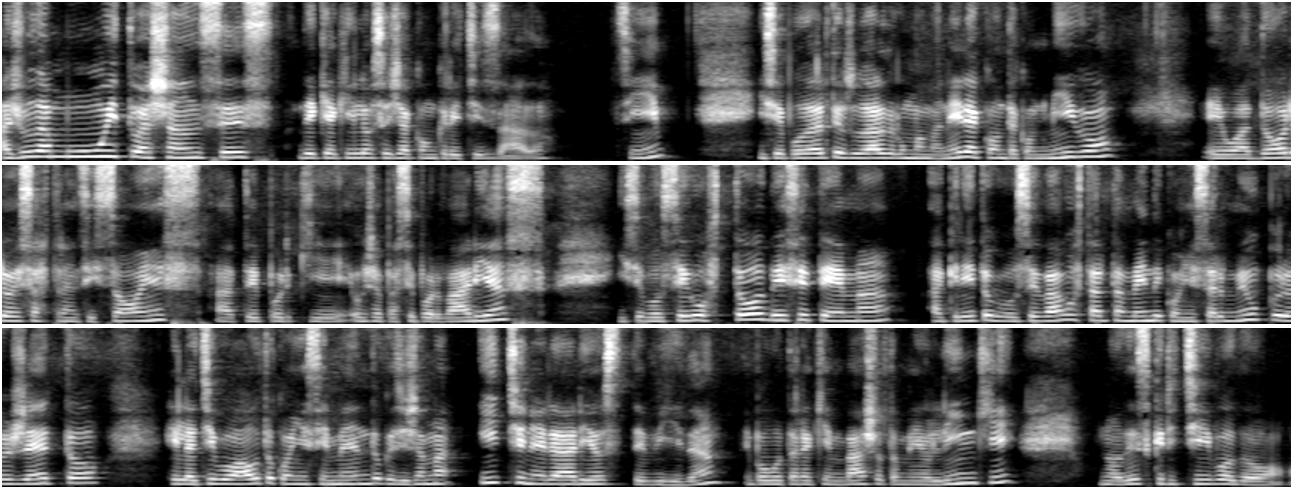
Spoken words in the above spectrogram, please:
ajuda muito as chances de que aquilo seja concretizado. ¿Sí? Y si poderte ayudar de alguna manera, conta conmigo. Eu adoro essas transições, até porque eu já passei por várias. E se você gostou desse tema, acredito que você vai gostar também de conhecer meu projeto relativo ao autoconhecimento que se chama Itinerários de Vida. Eu vou botar aqui embaixo também o link no descritivo do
